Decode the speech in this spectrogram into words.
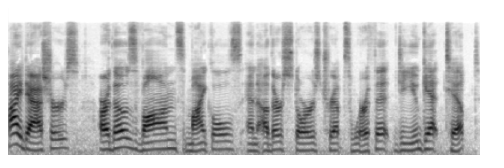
Hi Dashers, are those Vons, Michaels, and other stores trips worth it? Do you get tipped?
